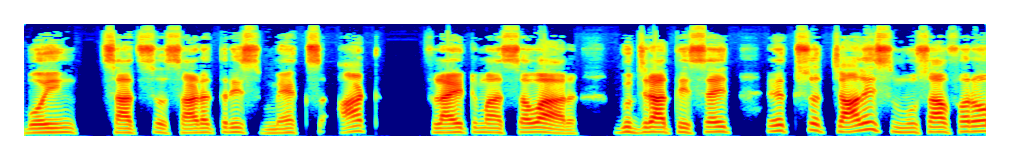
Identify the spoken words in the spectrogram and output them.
બોઈંગ સાતસો સાડત્રીસ મેક્સ આઠ, ફ્લાઇટમાં સવાર, ગુજરાતી સહિત એકસો ચાલીસ મુસાફરો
